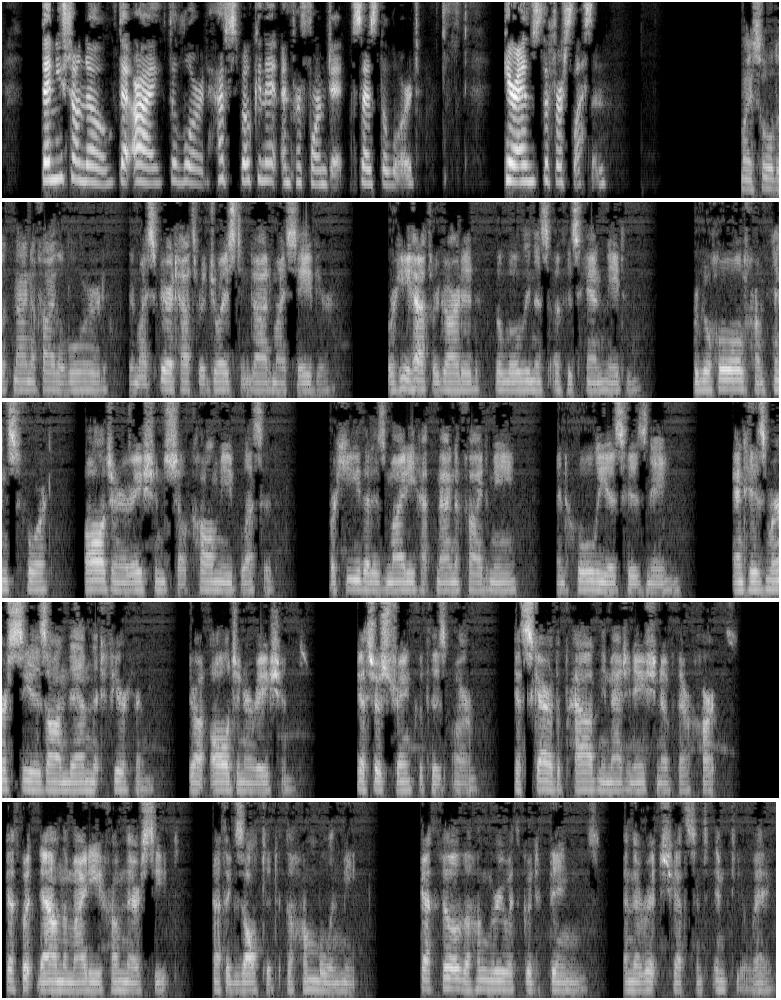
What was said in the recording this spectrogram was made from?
Then you shall know that I, the Lord, have spoken it and performed it, says the Lord. Here ends the first lesson. My soul doth magnify the Lord, and my spirit hath rejoiced in God my Saviour. For he hath regarded the lowliness of his handmaiden. For behold, from henceforth all generations shall call me blessed. For he that is mighty hath magnified me, and holy is his name. And his mercy is on them that fear him throughout all generations. He hath showed strength with his arm. He hath scattered the proud in the imagination of their hearts. He hath put down the mighty from their seat, hath exalted the humble and meek. He hath filled the hungry with good things, and the rich he hath sent empty away.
